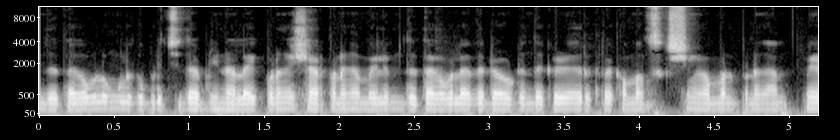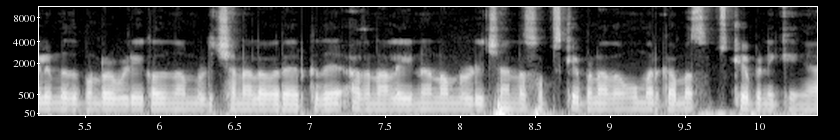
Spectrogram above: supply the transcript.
இந்த தகவல் உங்களுக்கு பிடிச்சது அப்படின்னா லைக் பண்ணுங்கள் ஷேர் பண்ணுங்கள் மேலும் இந்த தகவல் எதாவது டவுட் இந்த கீழே இருக்கிற கமெண்ட் செக்ஷன் கமெண்ட் பண்ணுங்கள் மேலும் இது போன்ற வீடியோக்கள் நம்மளுடைய சேனலில் வர இருக்குது. அதனால் இன்னும் நம்மளுடைய சேனலை சப்ஸ்கிரைப் பண்ணாதவங்க மறக்காமல் சப்ஸ்கிரைப் பண்ணிக்கோங்க.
